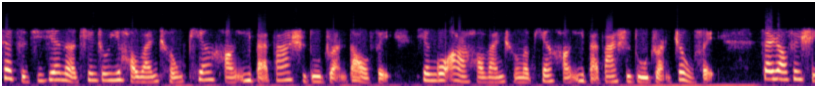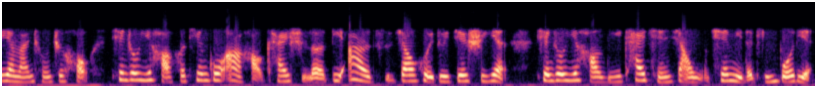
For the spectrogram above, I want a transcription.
在此期间呢，天舟一号完成偏航一百八十度转倒飞，天宫二号完成了偏航一百八十度转正飞。在绕飞实验完成之后，天舟一号和天宫二号开始了第二次交会对接试验。天舟一号离开前向五千米的停泊点。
